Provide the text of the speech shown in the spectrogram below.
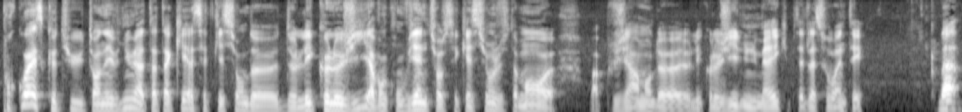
pourquoi est-ce que tu t'en es venu à t'attaquer à cette question de, l'écologie avant qu'on vienne sur ces questions justement euh, bah, plus généralement de l'écologie, du numérique et peut-être de la souveraineté? Bah,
